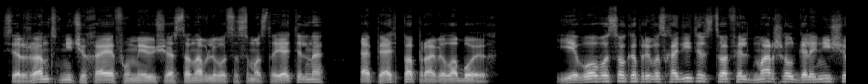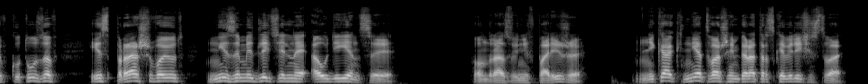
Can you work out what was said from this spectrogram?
Сержант Нечихаев, умеющий останавливаться самостоятельно, опять поправил обоих. Его высокопревосходительство фельдмаршал Голенищев-Кутузов и спрашивают незамедлительной аудиенции. Он разве не в Париже? Никак нет, ваше императорское величество.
